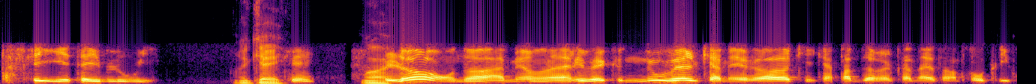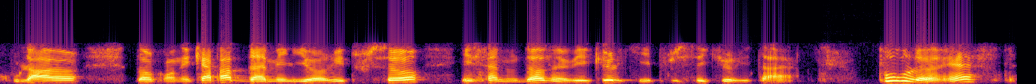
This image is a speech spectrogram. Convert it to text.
parce qu'il était ébloui. OK? Ouais. Là, on, a, on arrive avec une nouvelle caméra qui est capable de reconnaître, entre autres, les couleurs. Donc, on est capable d'améliorer tout ça et ça nous donne un véhicule qui est plus sécuritaire. Pour le reste,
